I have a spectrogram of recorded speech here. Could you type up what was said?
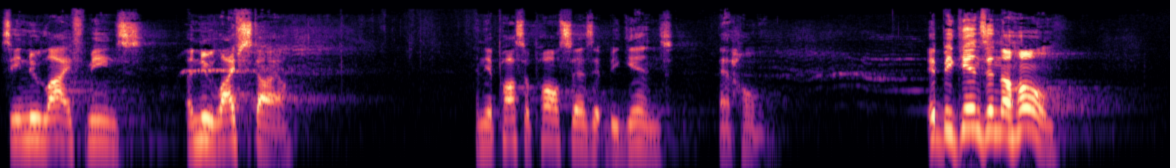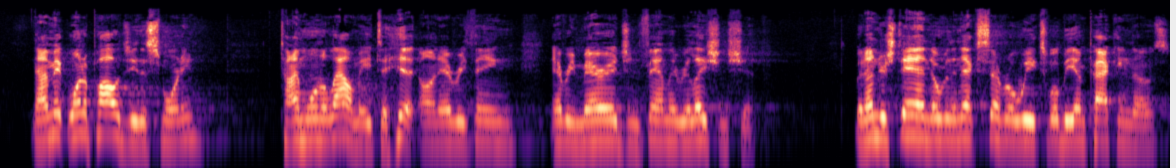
See, new life means a new lifestyle. And the Apostle Paul says it begins at home. It begins in the home. Now, I make one apology this morning. Time won't allow me to hit on everything, every marriage and family relationship. But understand over the next several weeks, we'll be unpacking those.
